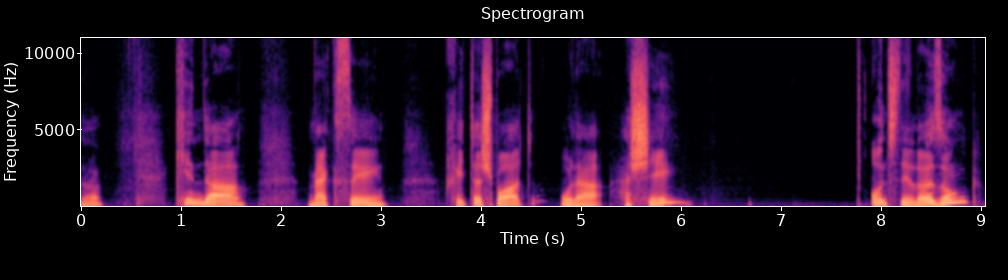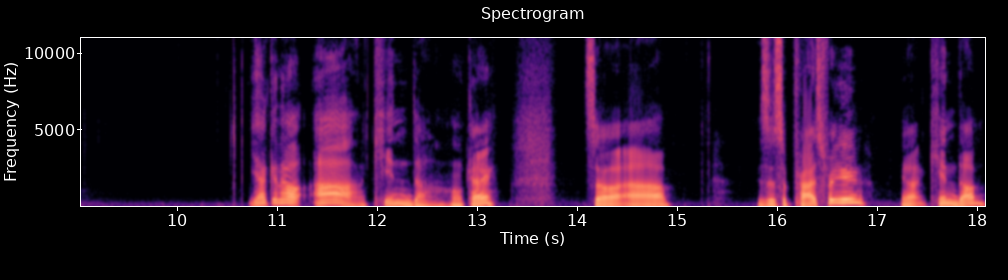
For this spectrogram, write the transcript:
Yeah. Kinder, Maxi, Rittersport oder Haché. Und die Lösung? Ja, genau. Ah, Kinder. Okay. So, uh, is a surprise for you? Yeah, Kinder.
